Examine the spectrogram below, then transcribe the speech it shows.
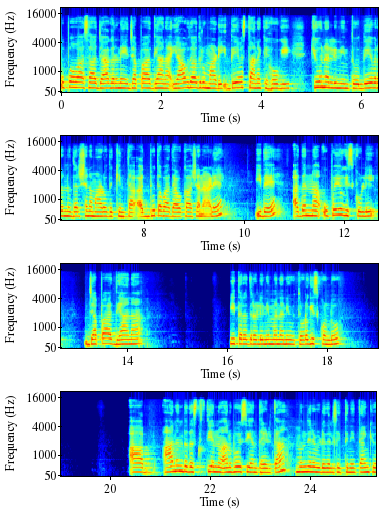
ಉಪವಾಸ, ಜಾಗರಣೆ, ಜಪ, ಧ್ಯಾನ ಯಾವುದಾದ್ರೂ ಮಾಡಿ ದೇವಸ್ಥಾನಕ್ಕೆ ಹೋಗಿ ಕ್ಯೂನಲ್ಲಿ ನಿಂತು ದೇವರನ್ನು ದರ್ಶನ ಮಾಡೋದಕ್ಕಿಂತ ಅದ್ಭುತವಾದ ಅವಕಾಶ ನಾಳೆ ಇದೆ. ಅದನ್ನು ಉಪಯೋಗಿಸಿಕೊಳ್ಳಿ. ಜಪ, ಧ್ಯಾನ ಈ ಥರದ್ರಲ್ಲಿ ನಿಮ್ಮನ್ನು ನೀವು ತೊಡಗಿಸಿಕೊಂಡು ಆ ಆನಂದದ ಸ್ಥಿತಿಯನ್ನು ಅನುಭವಿಸಿ ಅಂತ ಹೇಳ್ತಾ ಮುಂದಿನ ವಿಡಿಯೋದಲ್ಲಿ ಸಿಗ್ತೀನಿ. Thank you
